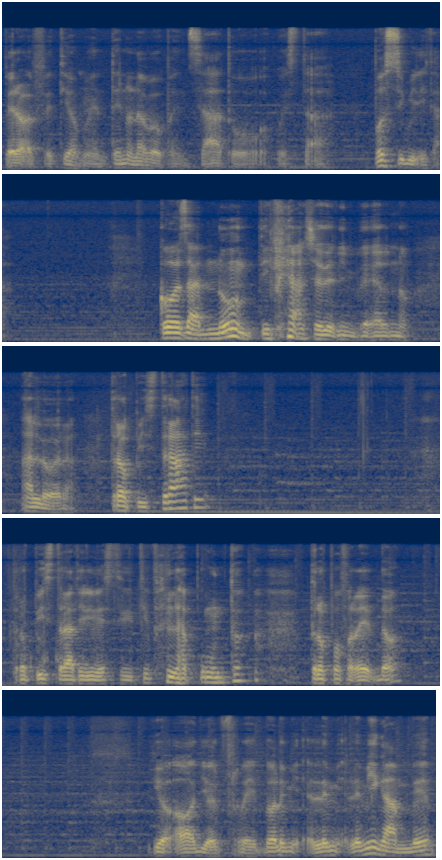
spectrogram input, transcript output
però effettivamente non avevo pensato a questa possibilità. Cosa non ti piace dell'inverno? Allora, troppi strati, troppi strati di vestiti per l'appunto, troppo freddo. Io odio il freddo, le mie, le mie, le mie gambe,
